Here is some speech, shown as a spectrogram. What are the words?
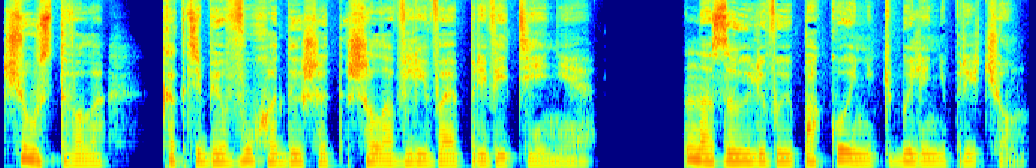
чувствовала, как тебе в ухо дышит шаловливое привидение. Назойливые покойники были ни при чем.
